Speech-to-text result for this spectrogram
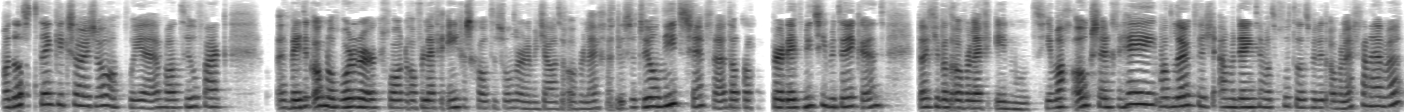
maar dat is denk ik sowieso een goede. Hè? Want heel vaak weet ik ook nog, worden er gewoon overleggen ingeschoten zonder met jou te overleggen. Dus het wil niet zeggen dat dat per definitie betekent dat je dat overleg in moet. Je mag ook zeggen, hey, wat leuk dat je aan me denkt en wat goed dat we dit overleg gaan hebben.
